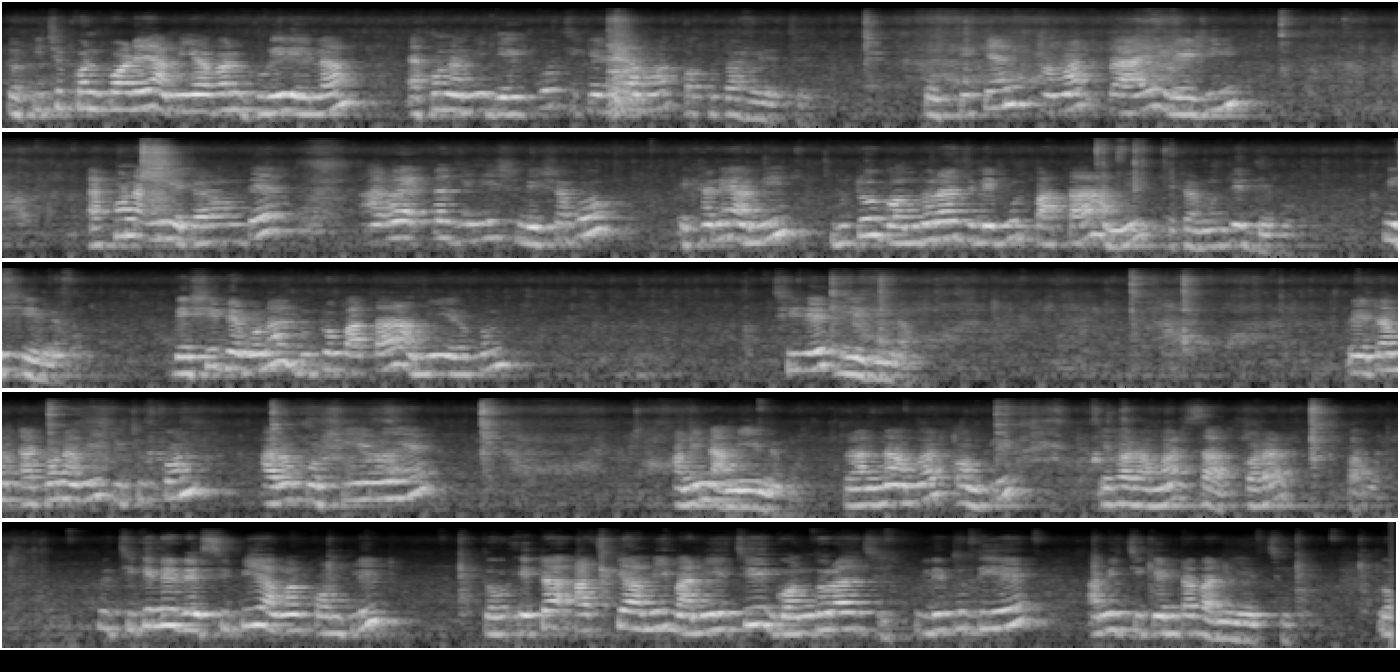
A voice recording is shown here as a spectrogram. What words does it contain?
তো কিছুক্ষণ পরে আমি আবার ঘুরে এলাম। এখন আমি দেখব চিকেনটা আমার কতটা হয়েছে। তো চিকেন আমার প্রায় রেডি এখন আমি এটার মধ্যে আরও একটা জিনিস মেশাবো। এখানে আমি দুটো গন্ধরাজ লেবুর পাতা আমি এটার মধ্যে দেব। মিশিয়ে নেব। বেশি দেব না, দুটো পাতা আমি এরকম ছিঁড়ে দিয়ে দিলাম। তো এটা এখন আমি কিছুক্ষণ আরও কষিয়ে নিয়ে আমি নামিয়ে নেব। রান্না আমার কমপ্লিট এবার আমার সার্ভ করার পালা। তো চিকেনের রেসিপি আমার কমপ্লিট তো এটা আজকে আমি বানিয়েছি, গন্ধরাজ লেবু দিয়ে আমি চিকেনটা বানিয়েছি। তো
